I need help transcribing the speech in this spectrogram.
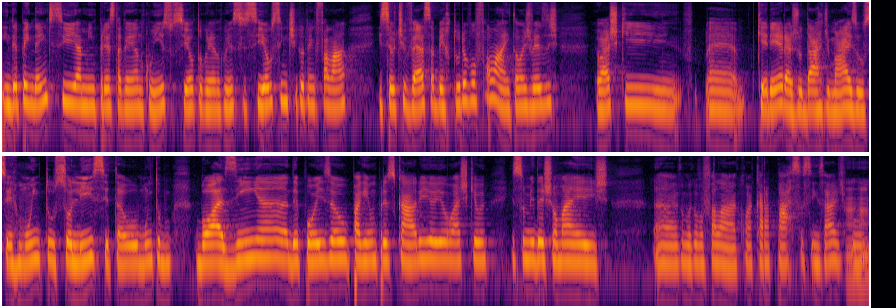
independente se a minha empresa está ganhando com isso, se eu estou ganhando com isso, se eu sentir que eu tenho que falar e se eu tiver essa abertura, eu vou falar. Então, às vezes eu acho que é, querer ajudar demais ou ser muito solícita ou muito boazinha, depois eu paguei um preço caro e eu acho que eu, isso me deixou mais. Uh, como é que eu vou falar? Com a cara passa, assim, sabe? Tipo, uhum.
